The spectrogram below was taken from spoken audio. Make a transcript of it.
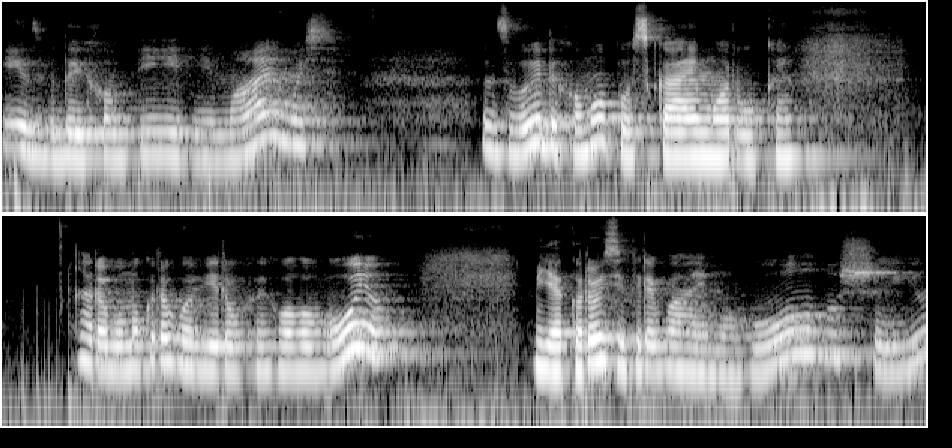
І з вдихом піднімаємось, з видихом опускаємо руки. Робимо кругові рухи головою. М'яко розігріваємо голову, шию.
